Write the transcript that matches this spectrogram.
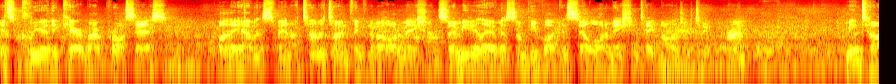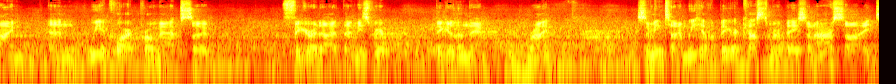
It's clear they care about process, but they haven't spent a ton of time thinking about automation. So immediately I've got some people I can sell automation technology to, right? Meantime, and we acquired Promapp, so figure it out. That means we're bigger than them, right? So meantime, we have a bigger customer base on our side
